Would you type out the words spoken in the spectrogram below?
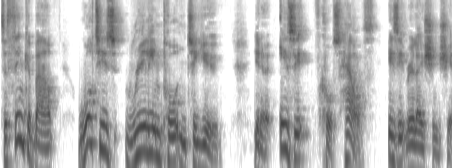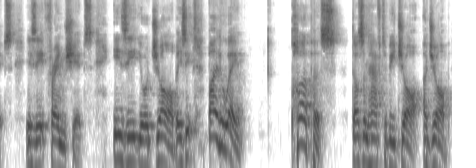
to think about what is really important to you. You know, is it, of course, health? Is it relationships? Is it friendships? Is it your job? Is it, by the way, purpose doesn't have to be job, a job.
